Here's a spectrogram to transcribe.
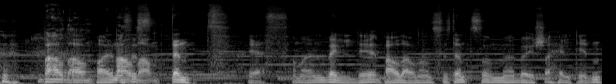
Bow down. har en Bow down. Yes, Han er en veldig bow down-assistent som eh, bøyer seg hele tiden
